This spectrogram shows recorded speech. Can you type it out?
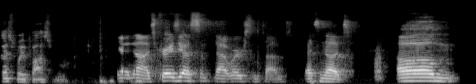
best way possible. Yeah, no, it's crazy how some, that works sometimes. That's nuts. Um,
